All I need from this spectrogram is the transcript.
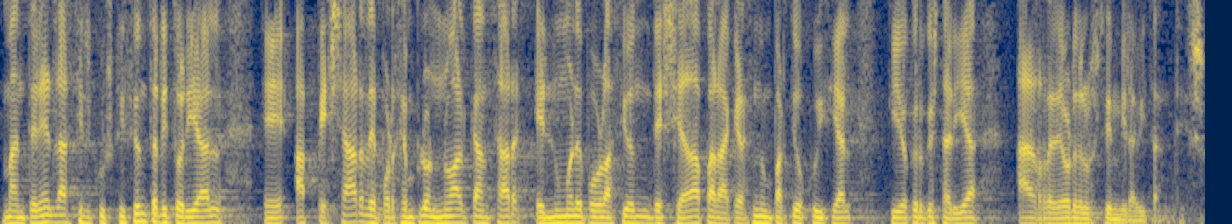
mantener la circunscripción territorial, eh, a pesar de, por ejemplo, no alcanzar el número de población deseada para la creación de un partido judicial, que yo creo que estaría alrededor de los 100.000 habitantes.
